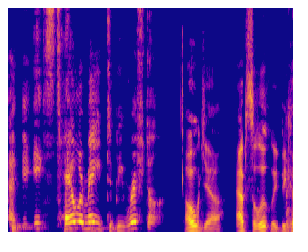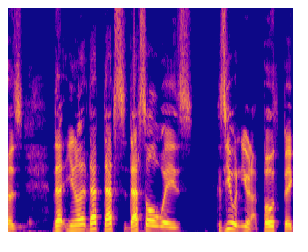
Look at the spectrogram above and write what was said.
Uh, it- It's tailor made to be riffed on. Oh yeah, absolutely. Because that you know that that's that's always because you and you and I both big.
